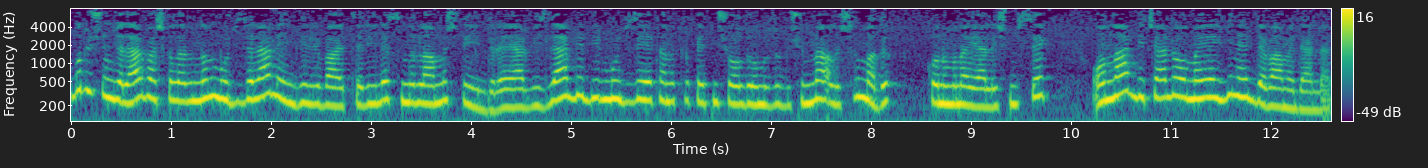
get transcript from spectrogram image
Bu düşünceler başkalarının mucizelerle ilgili rivayetleriyle sınırlanmış değildir. Eğer bizler de bir mucizeye tanıklık etmiş olduğumuzu düşünme alışılmadık konumuna yerleşmişsek onlar geçerli olmaya yine devam ederler.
